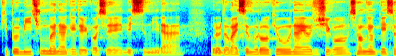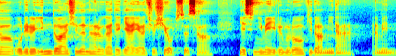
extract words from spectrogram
기쁨이 충만하게 될 것을 믿습니다. 오늘도 말씀으로 교훈하여 주시고 성령께서 우리를 인도하시는 하루가 되게 하여 주시옵소서. 예수님의 이름으로 기도합니다. 아멘.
